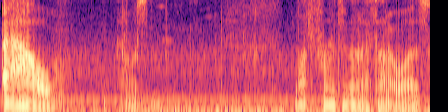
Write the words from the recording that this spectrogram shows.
Ow! That was a lot further than I thought I was.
